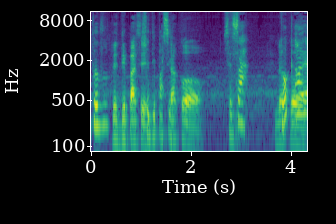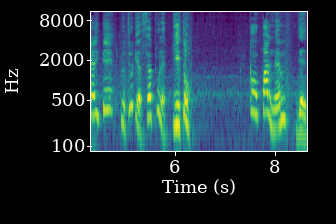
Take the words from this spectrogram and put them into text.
peuvent se dépasser. Se dépasser. D'accord. C'est ça. Donc en réalité, le truc est fait pour les piétons. Quand on parle même des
